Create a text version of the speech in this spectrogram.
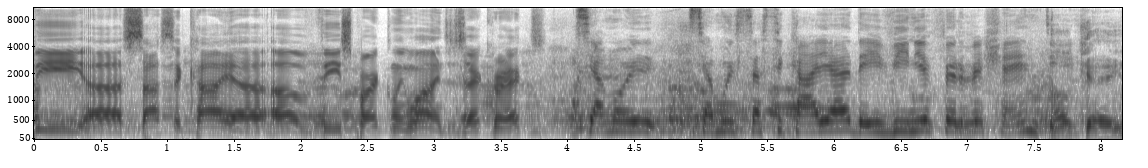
the uh, Sasakaya of the sparkling wines, is that correct? Siamo, siamo il Sassicaia dei vini effervescenti. ok,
